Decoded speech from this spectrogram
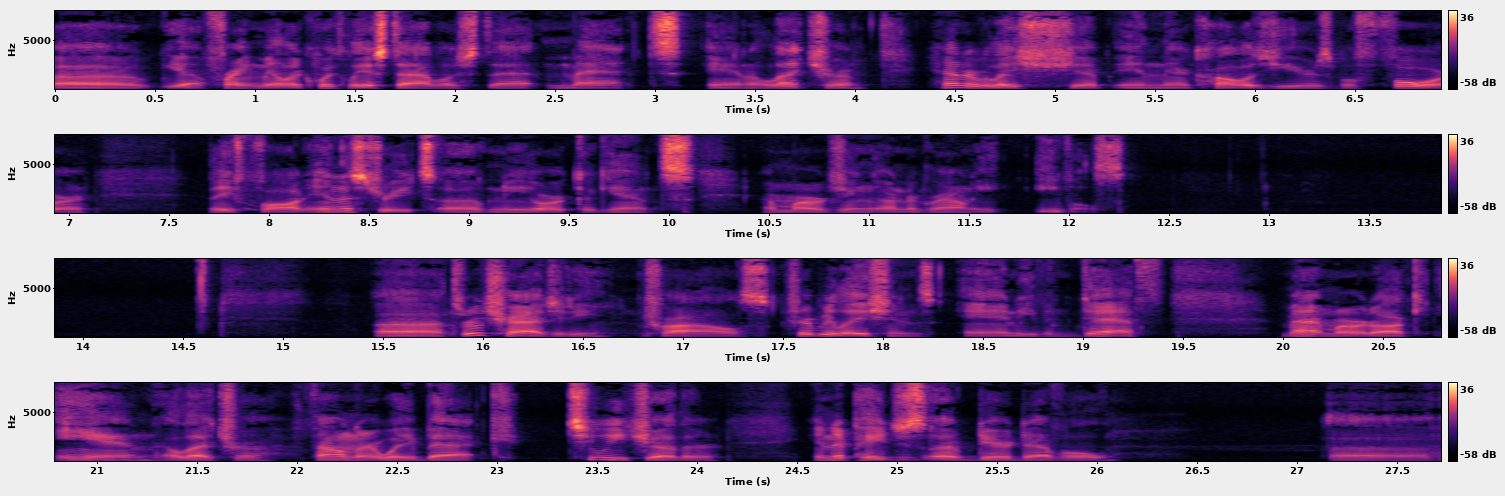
Uh, yeah, Frank Miller quickly established that Matt and Elektra had a relationship in their college years before they fought in the streets of New York against emerging underground e- evils. Uh, through tragedy, trials, tribulations, and even death, Matt Murdock and Elektra found their way back to each other in the pages of Daredevil uh,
